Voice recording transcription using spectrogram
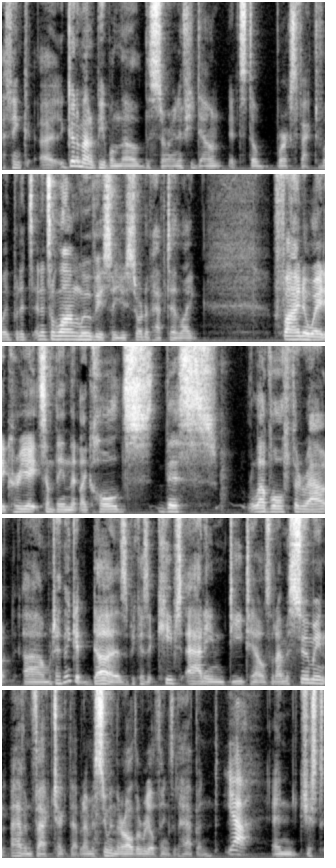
I think a good amount of people know the story, and if you don't, it still works effectively. But it's and it's a long movie, so you sort of have to like find a way to create something that like holds this level throughout, um, which I think it does because it keeps adding details that I'm assuming I haven't fact checked that, but I'm assuming they're all the real things that happened yeah and just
